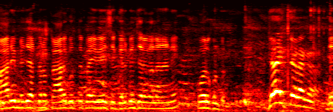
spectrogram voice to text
భారీ మెజార్టీను కారు గుర్తుపై వేసి గెలిపించగలనని కోరుకుంటున్నాను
